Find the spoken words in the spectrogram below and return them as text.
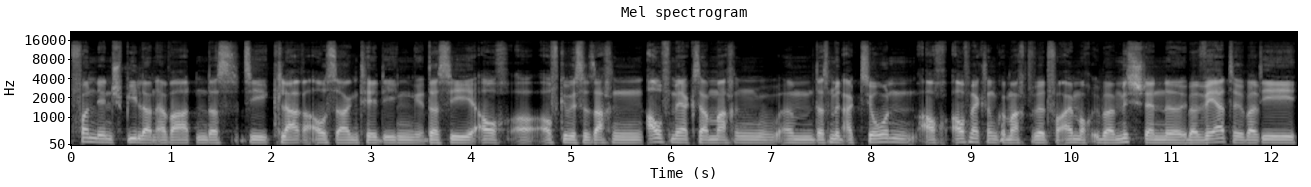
von den Spielern erwarten, dass sie klare Aussagen tätigen, dass sie auch auf gewisse Sachen aufmerksam machen, ähm, dass mit Aktionen auch aufmerksam gemacht wird wird, vor allem auch über Missstände, über Werte, über die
